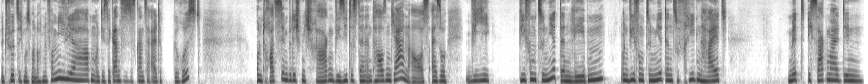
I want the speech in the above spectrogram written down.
mit 40 muss man noch eine Familie haben und diese ganze, das ganze alte Gerüst. Und trotzdem würde ich mich fragen, wie sieht es denn in tausend Jahren aus? Also wie, wie funktioniert denn Leben und wie funktioniert denn Zufriedenheit mit, ich sag mal, den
